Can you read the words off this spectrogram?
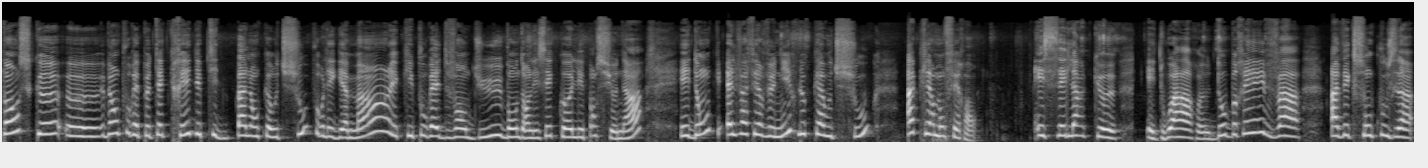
pense que euh, eh ben, on pourrait peut-être créer des petites balles en caoutchouc pour les gamins et qui pourraient être vendues bon dans les écoles, les pensionnats. Et donc, elle va faire venir le caoutchouc à Clermont-Ferrand. Et c'est là que Édouard Daubré va, avec son cousin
